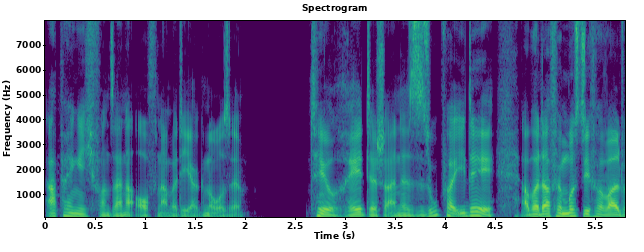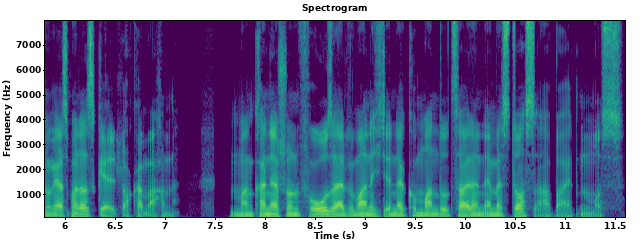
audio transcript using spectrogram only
abhängig von seiner Aufnahmediagnose. Theoretisch eine super Idee, aber dafür muss die Verwaltung erstmal das Geld locker machen. Man kann ja schon froh sein, wenn man nicht in der Kommandozeile in MS-DOS arbeiten muss.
